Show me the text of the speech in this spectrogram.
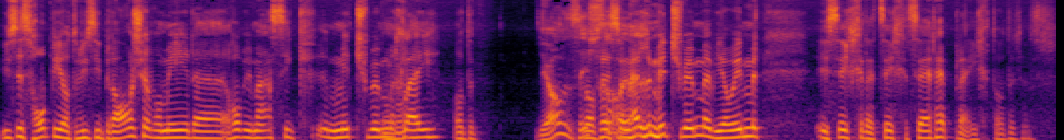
unser Hobby oder unsere Branche, wo wir äh, hobbymässig mitschwimmen klein, oder Ja, das ist professionell so. Ja. mitschwimmen, wie auch immer, ist sicher, hat sicher sehr geprägt. Oder? Das,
